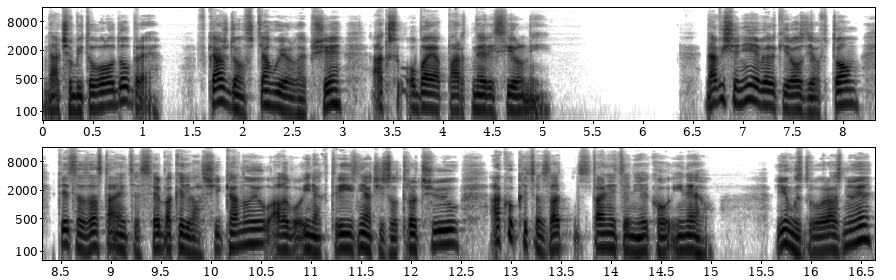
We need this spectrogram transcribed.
Na čo by to bolo dobré? V každom vzťahu je lepšie, ak sú obaja partnery silní. Navyše nie je veľký rozdiel v tom, keď sa zastanete seba, keď vás šikanujú alebo inak tríznia či zotročujú, ako keď sa zastanete niekoho iného. Jung zdôrazňuje,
